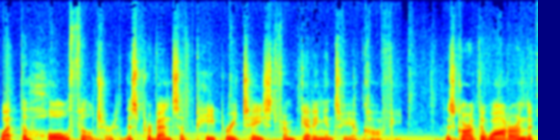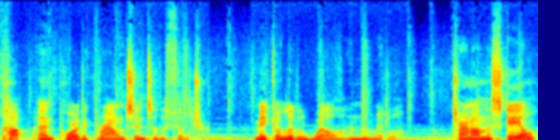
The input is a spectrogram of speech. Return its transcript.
Wet the whole filter, this prevents a papery taste from getting into your coffee. Discard the water in the cup and pour the grounds into the filter. Make a little well in the middle. Turn on the scale.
